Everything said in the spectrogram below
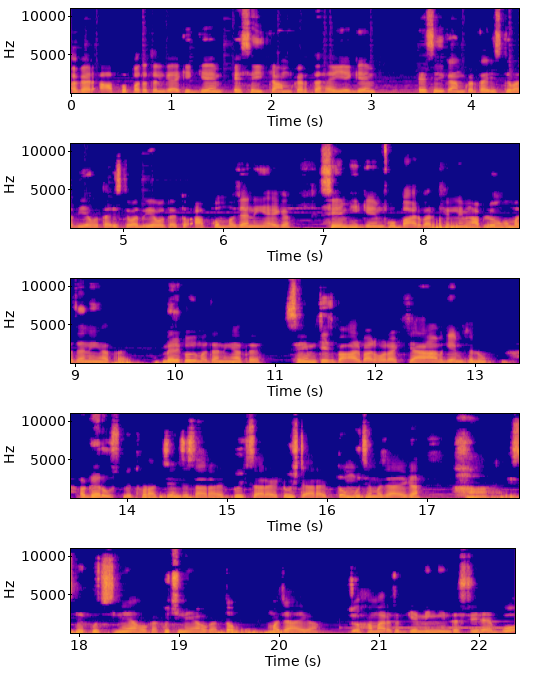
अगर आपको पता चल गया है कि गेम ऐसे ही काम करता है, ये गेम ऐसे ही काम करता है, इसके बाद ये होता है, इसके बाद ये होता है तो आपको मज़ा नहीं आएगा। सेम ही गेम को बार बार खेलने में आप लोगों को मज़ा नहीं आता है। मेरे को भी मज़ा नहीं आता है। सेम चीज़ बार बार हो रहा है, क्या गेम खेलूँ? अगर उसमें थोड़ा चेंजेस आ रहा है ट्विक्स आ रहा है ट्विस्ट आ रहा है तो मुझे मज़ा आएगा। हाँ इसमें कुछ नया होगा, कुछ नया होगा तो मज़ा आएगा। जो हमारा जो गेमिंग इंडस्ट्री है, वो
